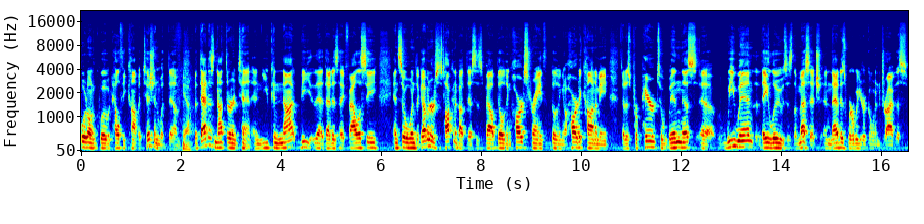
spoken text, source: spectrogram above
quote unquote healthy competition with them. Yeah. But that is not their intent. And you cannot be that that is a fallacy. And so when the governor is talking about this, it's about building hard strength, building a hard economy that is prepared to win this. Uh, we win, they lose is the message. And that is where we are going to drive this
